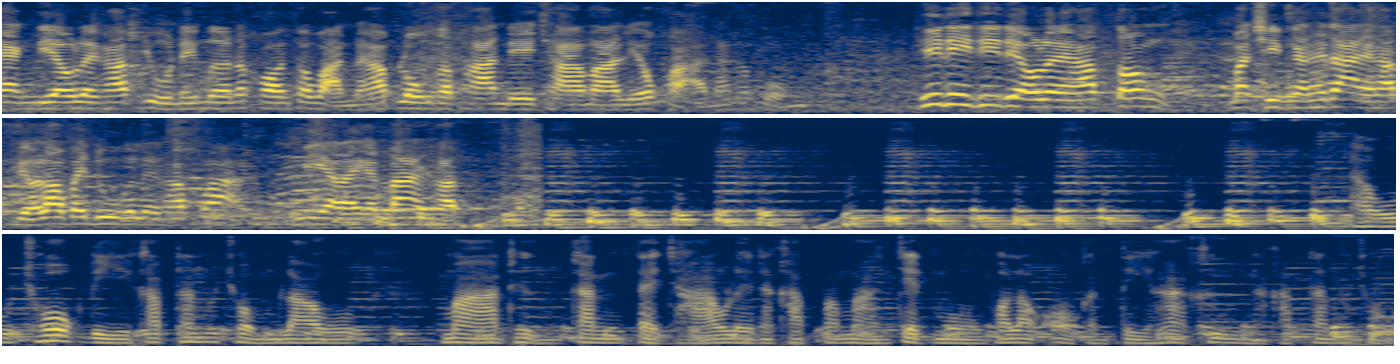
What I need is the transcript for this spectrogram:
แห่งเดียวเลยครับ อยู่ในเมืองนครสวรรค์นะครับ ลงสะพานเดชามาเลี้ยวขวานะครับผม ที่นี่ที่เดียวเลยครับ ต้องมาชิมกันให้ได้ครับ เดี๋ยวเราไปดูกันเลยครับว่ามีอะไรกันบ้างครับ เราโชคดีครับท่านผู้ชมเรามาถึงกันแต่เช้าเลยนะครับ ประมาณ7จ็ดโมงเพราะเราออกกันตีห้าครึ่งนะครับท่านผู้ชม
